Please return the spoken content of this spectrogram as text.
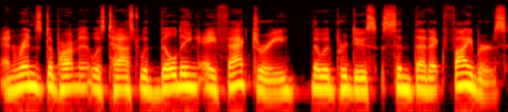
and Ren's department was tasked with building a factory that would produce synthetic fibers,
